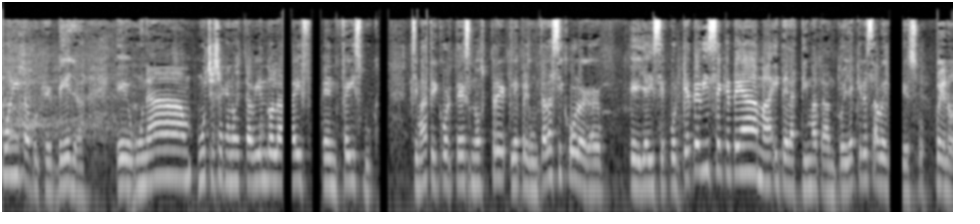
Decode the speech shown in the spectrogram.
Bonita, porque es bella, eh, una muchacha que nos está viendo live en Facebook, se llama Astrid Cortés, nos pre- le pregunta a la psicóloga, ella dice, ¿por qué te dice que te ama y te lastima tanto? Ella quiere saber eso. Bueno,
